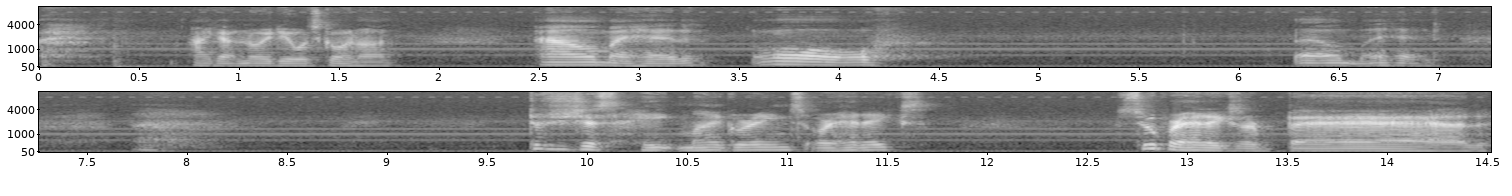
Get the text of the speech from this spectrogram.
I got no idea what's going on. Ow, my head. Oh. Ow, my head. Don't you just hate migraines or headaches? Super headaches are bad.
